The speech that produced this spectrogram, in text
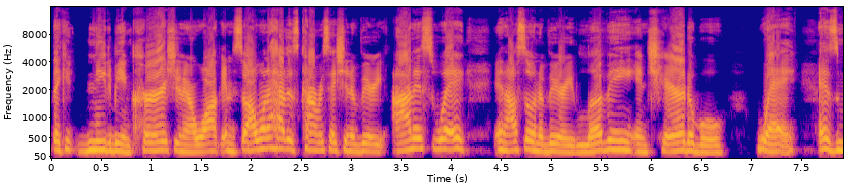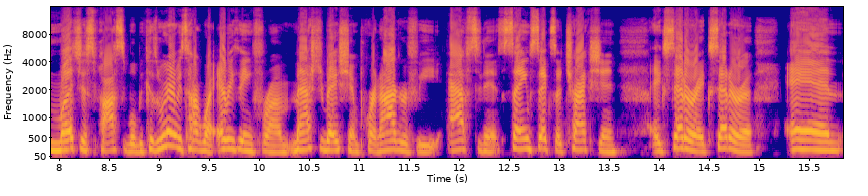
they could need to be encouraged in their walk. And so I want to have this conversation in a very honest way and also in a very loving and charitable way as much as possible because we're going to be talking about everything from masturbation, pornography, abstinence, same-sex attraction, etc., cetera, et cetera. And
